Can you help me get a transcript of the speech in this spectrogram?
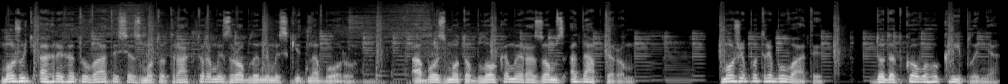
Можуть агрегатуватися з мототракторами, зробленими з кіт-набору, або з мотоблоками разом з адаптером. Може потребувати додаткового кріплення.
